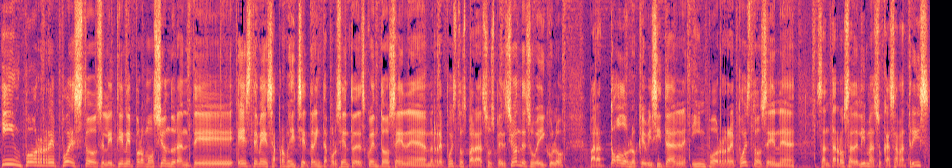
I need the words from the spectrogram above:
Impor Repuestos le tiene promoción durante este mes. Aproveche 30% de descuentos en eh, repuestos para suspensión de su vehículo para todos los que visitan Impor Repuestos en eh, Santa Rosa de Lima, su casa matriz,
